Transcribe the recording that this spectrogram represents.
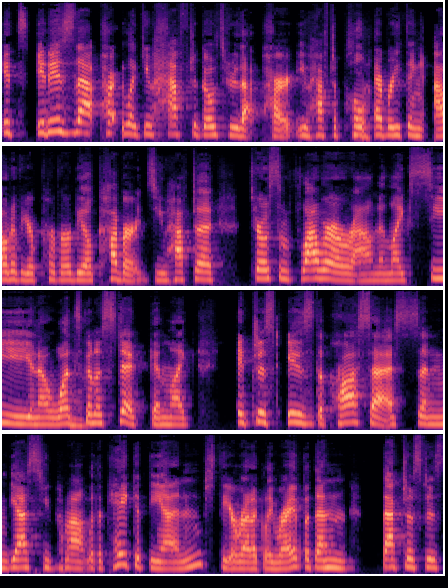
it's it is that part like you have to go through that part you have to pull everything out of your proverbial cupboards you have to throw some flour around and like see you know what's Yeah. going to stick and like it just is the process and yes you come out with a cake at the end theoretically right but then that just is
